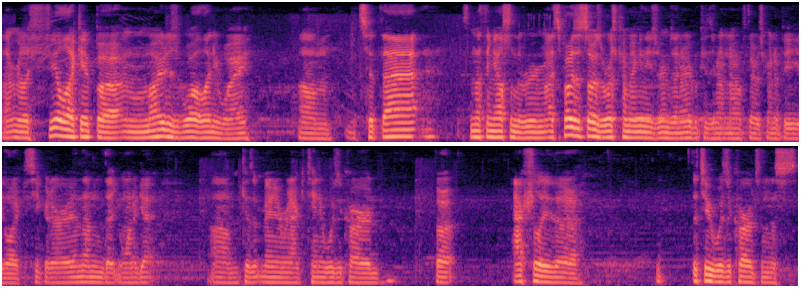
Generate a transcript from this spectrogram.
I don't really feel like it, but I might as well anyway. Um, let's hit that. There's nothing else in the room. I suppose it's always worth coming in these rooms anyway because you don't know if there's going to be like secret area in them that you want to get. Because um, it may or may not contain a wizard card. But actually the the two wizard cards in this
